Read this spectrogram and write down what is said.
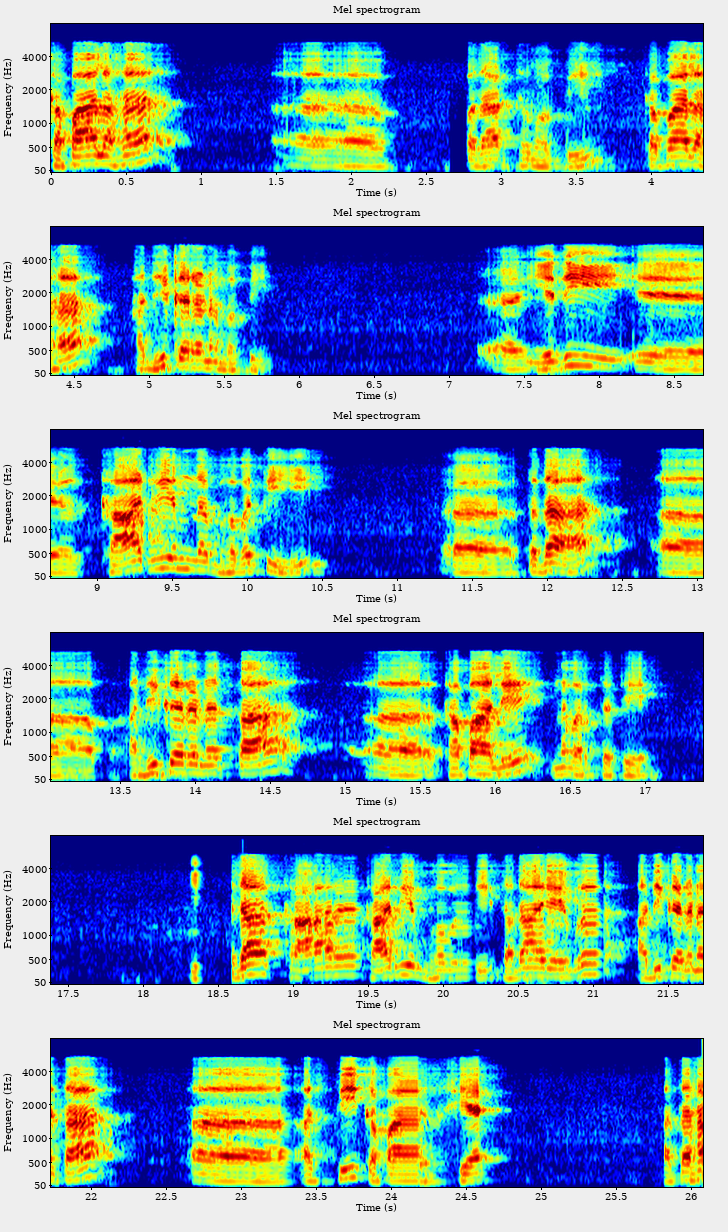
कपालः पदार्थमपि कपालः अधिकरणमपि। यदि कार्यं न भवति तदा अधिकरणता कपाले न वर्तते। यदा कार, कार्यं भवति, तदा एव अधिकरणता अस्ति कपालस्य। अतः,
